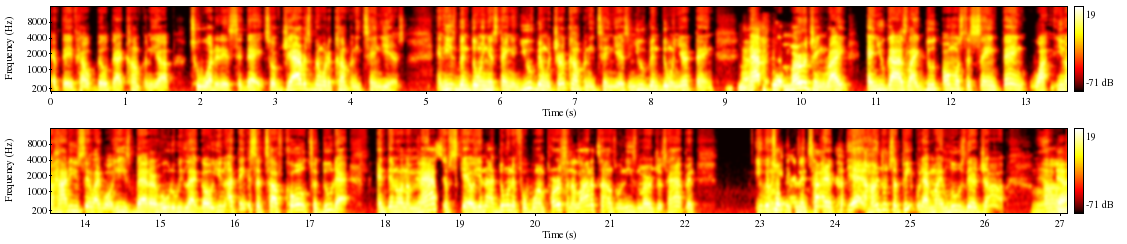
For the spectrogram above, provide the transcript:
if they've helped build that company up to what it is today. So if Jarrett's been with a company 10 years and he's been doing his thing, and you've been with your company 10 years and you've been doing your thing, yeah. now we're merging, right? And you guys like do almost the same thing. Why, you know, how do you say, like, well, he's better? Who do we let go? You know, I think it's a tough call to do that. And then on a yeah. massive scale, you're not doing it for one person. A lot of times when these mergers happen, you were talking an entire yeah, hundreds of people that might lose their job. Yeah. Um, yeah.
